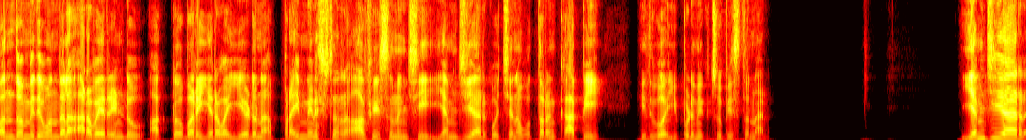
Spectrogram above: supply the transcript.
పంతొమ్మిది వందల అరవై రెండు అక్టోబర్ ఇరవై ఏడున ప్రైమ్ మినిస్టర్ ఆఫీసు నుంచి ఎంజీఆర్కు వచ్చిన ఉత్తరం కాపీ ఇదిగో ఇప్పుడు మీకు చూపిస్తున్నాను. ఎంజీఆర్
